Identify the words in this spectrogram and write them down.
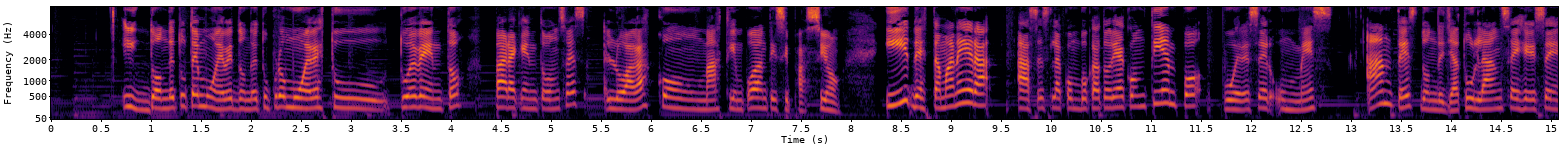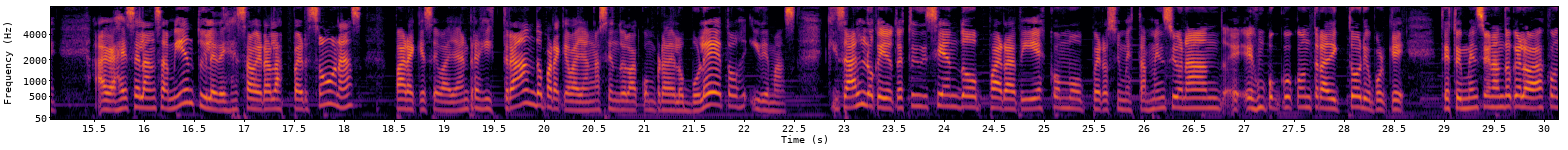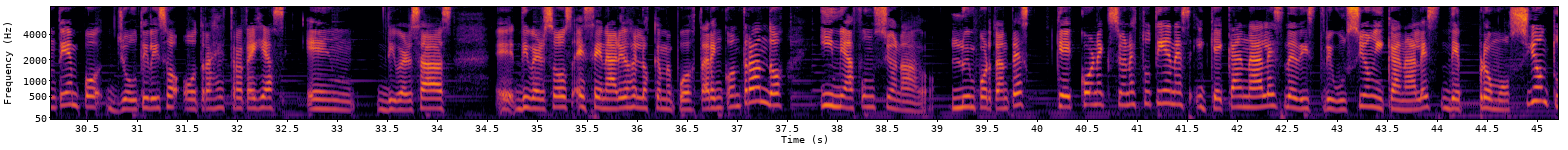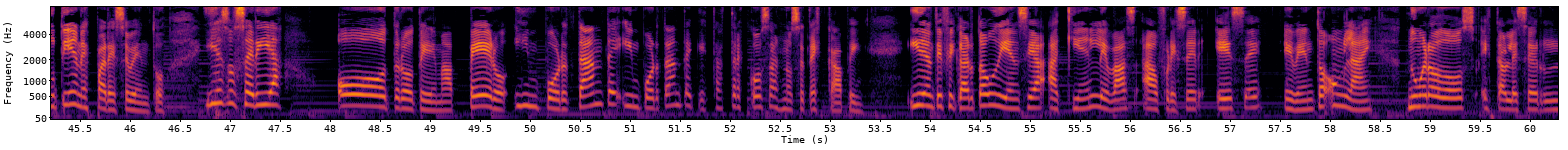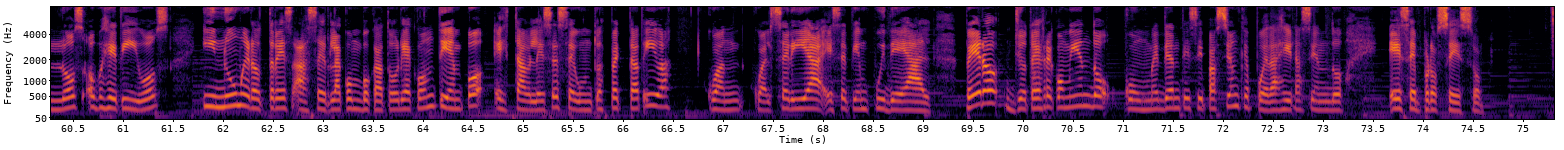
y dónde tú te mueves, dónde tú promueves tu, tu, evento para que entonces lo hagas con más tiempo de anticipación. Y de esta manera haces la convocatoria con tiempo, puede ser un mes antes, donde ya tú lances ese, hagas ese lanzamiento y le dejes saber a las personas para que se vayan registrando, para que vayan haciendo la compra de los boletos y demás. Quizás lo que yo te estoy diciendo para ti es como, pero si me estás mencionando, e-, es un poco contradictorio porque te estoy mencionando que lo hagas con tiempo, yo utilizo otras estrategias en diversas, eh, diversos escenarios en los que me puedo estar encontrando y me ha funcionado. Lo importante es qué conexiones tú tienes y qué canales de distribución y canales de promoción tú tienes para ese evento. Y eso sería otro tema, pero importante, importante que estas tres cosas no se te escapen. Identificar tu audiencia, a quién le vas a ofrecer ese evento online. Número dos, establecer los objetivos. Y número tres, hacer la convocatoria con tiempo. Establece según tu expectativa cuál sería ese tiempo ideal. Pero yo te recomiendo con un mes de anticipación que puedas ir haciendo ese proceso.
